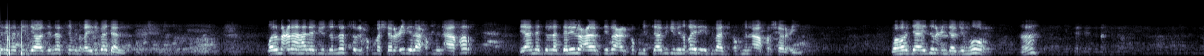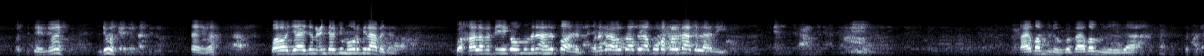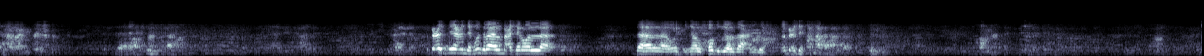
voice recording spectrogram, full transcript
واختلف في جواز النسخ من غير بدل. والمعنى هل يجوز النسخ للحكم الشرعي بلا حكم آخر؟ لأن يدل الدليل على ارتفاع الحكم السابق من غير إثبات حكم آخر شرعي. وهو جائز عند الجمهور. ها؟ ندوس. أيوه. وهو جائز عند الجمهور بلا بدل. وخالف فيه قوم من أهل الظاهر. ونقله القاضي أبو بكر الباقلاني. فيضمنه قل فيضمنه إذا ابعد عندك ما قرأ المعشر ولا ده الخبز ولا ذا عندك؟ ابعد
